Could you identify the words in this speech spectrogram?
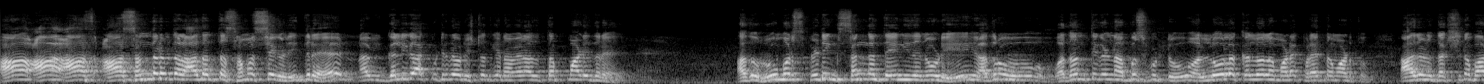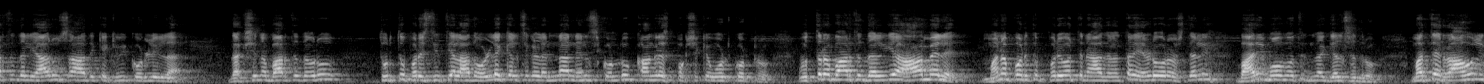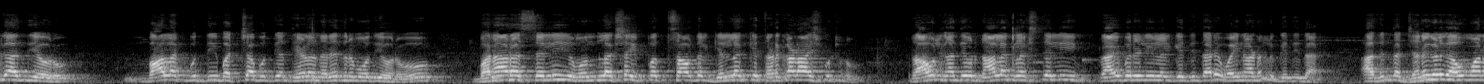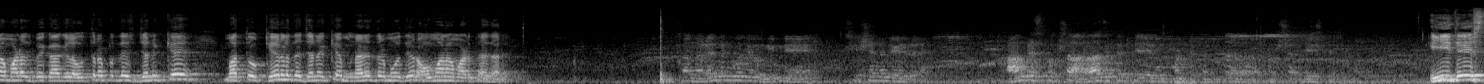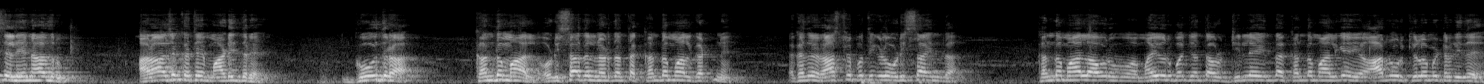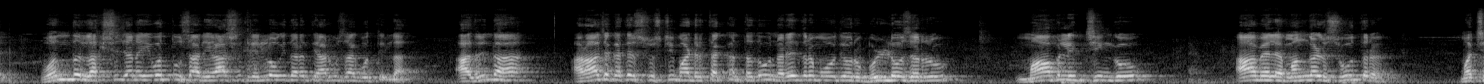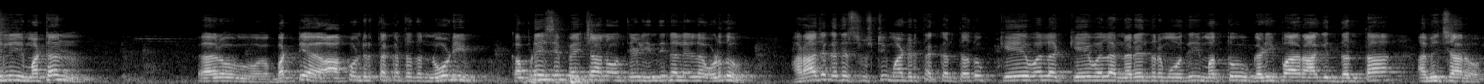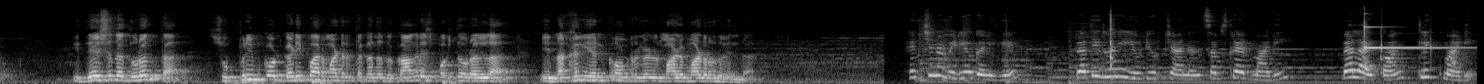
ಆ, ಆ- ಆ- ಆ ಸಂದರ್ಭದಲ್ಲಿ ಆದಂಥ ಸಮಸ್ಯೆಗಳಿದ್ದರೆ ನಾವು ಗಲ್ಲಿಗೆ ಹಾಕ್ಬಿಟ್ಟಿರೋರು ಇಷ್ಟೊತ್ತಿಗೆ ನಾವೇನಾದರೂ ತಪ್ಪು ಮಾಡಿದರೆ, ಅದು ರೂಮರ್ ಸ್ಪ್ರೆಡಿಂಗ್ ಸಂಘ್ ಅಂತ ಏನಿದೆ ನೋಡಿ ಅದರೂ ವದಂತಿಗಳನ್ನ ಹಬ್ಬಿಸ್ಬಿಟ್ಟು ಅಲ್ಲೋಲ ಕಲ್ಲೋಲ ಮಾಡೋಕ್ಕೆ ಪ್ರಯತ್ನ ಮಾಡ್ತು. ಆದ್ರೂ ದಕ್ಷಿಣ ಭಾರತದಲ್ಲಿ ಯಾರೂ ಸಹ ಅದಕ್ಕೆ ಕಿವಿ ಕೊಡಲಿಲ್ಲ. ದಕ್ಷಿಣ ಭಾರತದವರು ತುರ್ತು ಪರಿಸ್ಥಿತಿಯಲ್ಲಿ ಆದ ಒಳ್ಳೆ ಕೆಲಸಗಳನ್ನು ನೆನೆಸ್ಕೊಂಡು ಕಾಂಗ್ರೆಸ್ ಪಕ್ಷಕ್ಕೆ ಓಟ್ ಕೊಟ್ಟರು ಉತ್ತರ ಭಾರತದಲ್ಲಿ ಆಮೇಲೆ ಮನ ಪರಿತ ಪರಿವರ್ತನೆ ಆದ ನಂತರ ಎರಡೂವರೆ ವರ್ಷದಲ್ಲಿ ಭಾರಿ ಬಹುಮತದಿಂದ ಗೆಲ್ಲಿಸಿದ್ರು ಮತ್ತು ರಾಹುಲ್ ಗಾಂಧಿಯವರು, ಬಾಲಕ್ ಬುದ್ಧಿ, ಬಚ್ಚಾ ಬುದ್ಧಿ ಅಂತ ಹೇಳೋ ನರೇಂದ್ರ ಮೋದಿಯವರು ಬನಾರಸ್ಸಲ್ಲಿ ಒಂದು ಲಕ್ಷ ಇಪ್ಪತ್ತು ಸಾವಿರದಲ್ಲಿ ಗೆಲ್ಲಕ್ಕೆ ತಡಕಾಡ ಹಾಯಿಸ್ಬಿಟ್ರು. ರಾಹುಲ್ ಗಾಂಧಿ ಅವರು ನಾಲ್ಕು ಲಕ್ಷದಲ್ಲಿ ರಾಯ್ಬರೇಲಿಯಲ್ಲಿ ಗೆದ್ದಿದ್ದಾರೆ ವಯನಾಡಲ್ಲೂ ಗೆದ್ದಿದ್ದಾರೆ. ಆದ್ದರಿಂದ ಜನಗಳಿಗೆ ಅವಮಾನ ಮಾಡೋದು ಬೇಕಾಗಿಲ್ಲ. ಉತ್ತರ ಪ್ರದೇಶ ಜನಕ್ಕೆ ಮತ್ತು ಕೇರಳದ ಜನಕ್ಕೆ ನರೇಂದ್ರ ಮೋದಿಯವರು ಅವಮಾನ ಮಾಡ್ತಾ ಇದ್ದಾರೆ. ನರೇಂದ್ರ ಮೋದಿ ಅವರು ನಿನ್ನೆ ಸೆಷನ್ನಲ್ಲಿ ಹೇಳಿದ್ದಾರೆ. ಕಾಂಗ್ರೆಸ್ ಪಕ್ಷ ಅರಾಜಕತೆ ಉಂಟು ಮಾಡ್ತಕ್ಕಂಥ ಪಕ್ಷ ದೇಶದಲ್ಲಿ. ಈ ದೇಶದಲ್ಲಿ ಏನಾದರೂ ಅರಾಜಕತೆ ಮಾಡಿದರೆ ಗೋಧ್ರಾ ಕಂದಮಾಲ್ ಒಡಿಸ್ಸಾದಲ್ಲಿ ನಡೆದಂಥ ಕಂದಮಾಲ್ ಘಟನೆ ಯಾಕಂದರೆ ರಾಷ್ಟ್ರಪತಿಗಳು ಒಡಿಸ್ಸಾಯಿಂದ ಕಂದಮಾಲ್ ಅವರು ಮಯೂರ್ಭಂಜ್ ಅಂತ ಅವ್ರ ಜಿಲ್ಲೆಯಿಂದ ಕಂದಮಾಲ್ಗೆ ಆರುನೂರು ಕಿಲೋಮೀಟರ್ ಇದೆ. ಒಂದು ಲಕ್ಷ ಜನ ಇವತ್ತು ಸಹ ನಿರಾಶ್ರಿತರು ಎಲ್ಲೋಗಿದ್ದಾರೆ ಅಂತ ಯಾರಿಗೂ ಸಹ ಗೊತ್ತಿಲ್ಲ. ಆದ್ದರಿಂದ ಅರಾಜಕತೆ ಸೃಷ್ಟಿ ಮಾಡಿರ್ತಕ್ಕಂಥದ್ದು ನರೇಂದ್ರ ಮೋದಿಯವರು ಬುಲ್ಡೋಸರು, ಮಾಬ್ ಲಿಂಚಿಂಗು, ಆಮೇಲೆ ಮಂಗಳ್ ಸೂತ್ರ ಮಚ್ಲಿ ಮಟನ್ ಬಟ್ಟೆ ಹಾಕೊಂಡಿರ್ತಕ್ಕಂಥದ್ದನ್ನು ನೋಡಿ ಕಪಡೆ ಸೆ ಪೇಚಾನೋ ಅಂತೇಳಿ ಹಿಂದಿನಲ್ಲೆಲ್ಲ ಹೊಡೆದು ಅರಾಜಕತೆ ಸೃಷ್ಟಿ ಮಾಡಿರ್ತಕ್ಕಂಥದ್ದು ಕೇವಲ ಕೇವಲ ನರೇಂದ್ರ ಮೋದಿ ಮತ್ತು ಗಡೀಪಾರಾಗಿದ್ದಂಥ ಅಮಿತ್ ಶಾ ಅವರು ಈ ದೇಶದ ದುರಂತ, ಸುಪ್ರೀಂ ಕೋರ್ಟ್ ಗಡಿಪಾರ್ ಮಾಡಿರ್ತಕ್ಕಂಥದ್ದು ಕಾಂಗ್ರೆಸ್ ಪಕ್ಷದವರಲ್ಲ, ಈ ನಕಲಿ ಎನ್ಕೌಂಟರ್ಗಳು ಮಾಡಿ ಮಾಡಿರೋದ್ರಿಂದ. ಹೆಚ್ಚಿನ ವಿಡಿಯೋಗಳಿಗೆ ಪ್ರತಿಧ್ವನಿ ಯೂಟ್ಯೂಬ್ ಚಾನೆಲ್ ಸಬ್ಸ್ಕ್ರೈಬ್ ಮಾಡಿ, ಬೆಲ್ ಐಕಾನ್ ಕ್ಲಿಕ್ ಮಾಡಿ.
